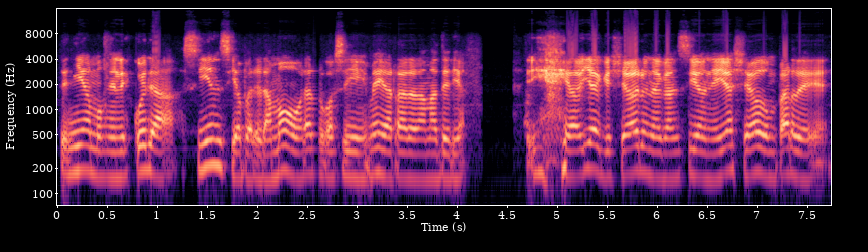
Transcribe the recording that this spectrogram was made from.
teníamos en la escuela ciencia para el amor, algo así, media rara la materia y había que llevar una canción y había llevado un par de,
